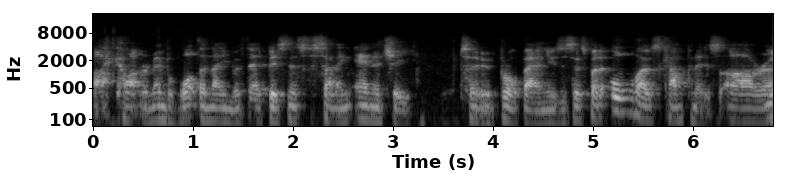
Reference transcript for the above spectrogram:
I can't remember what the name of their business for selling energy to broadband users is, but all those companies are um,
